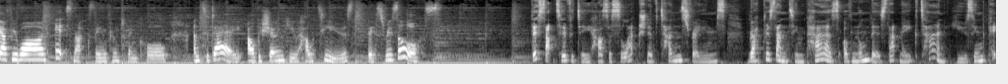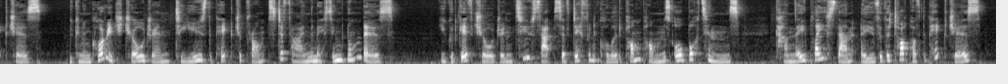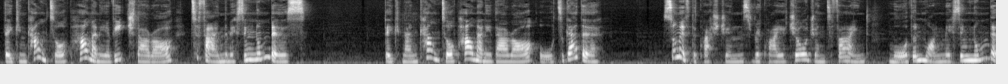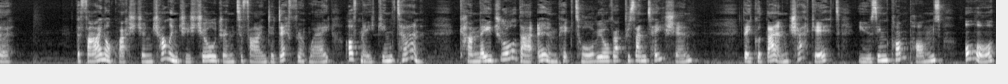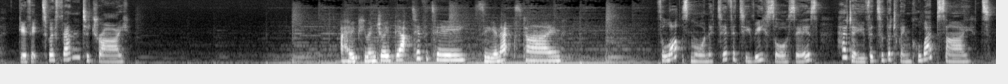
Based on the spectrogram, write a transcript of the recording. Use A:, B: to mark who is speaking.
A: everyone, it's Maxine from Twinkl and today I'll be showing you how to use this resource. This activity has a selection of tens frames representing pairs of numbers that make 10 using pictures. You can encourage children to use the picture prompts to find the missing numbers. You could give children two sets of different coloured pom-poms or buttons. Can they place them over the top of the pictures? They can count up how many of each there are to find the missing numbers. They can then count up how many there are altogether. Some of the questions require children to find more than one missing number. The final question challenges children to find a different way of making 10. Can they draw their own pictorial representation? They could then check it using pom-poms or give it to a friend to try. I hope you enjoyed the activity. See you next time. For lots more nativity resources, head over to the Twinkl website.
